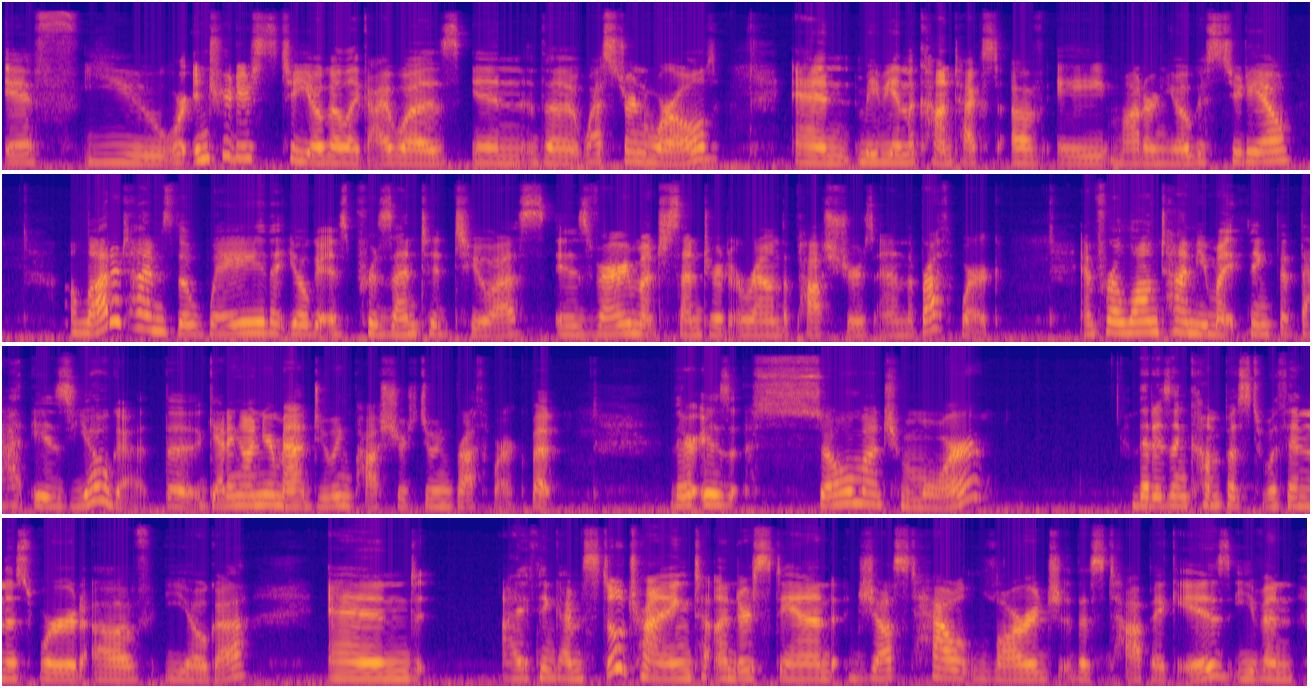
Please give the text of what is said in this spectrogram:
If you were introduced to yoga like I was in the Western world, and maybe in the context of a modern yoga studio, a lot of times the way that yoga is presented to us is very much centered around the postures and the breath work. And for a long time, you might think that that is yoga, the getting on your mat, doing postures, doing breath work. But there is so much more that is encompassed within this word of yoga. And I think I'm still trying to understand just how large this topic is, even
